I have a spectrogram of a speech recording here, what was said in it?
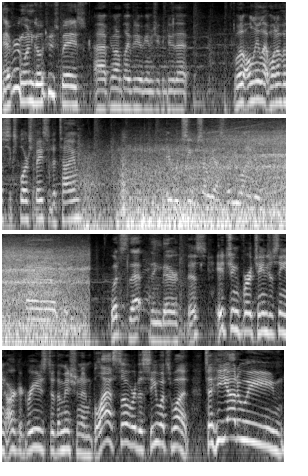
Everyone go to space. Uh, if you want to play video games, you can do that. We'll only let one of us explore space at a time. It would seem so. Yes. What do you want to do? Uh, what's that thing there? this. Itching for a change of scene, Ark agrees to the mission and blasts over to see what's what. To Halloween!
